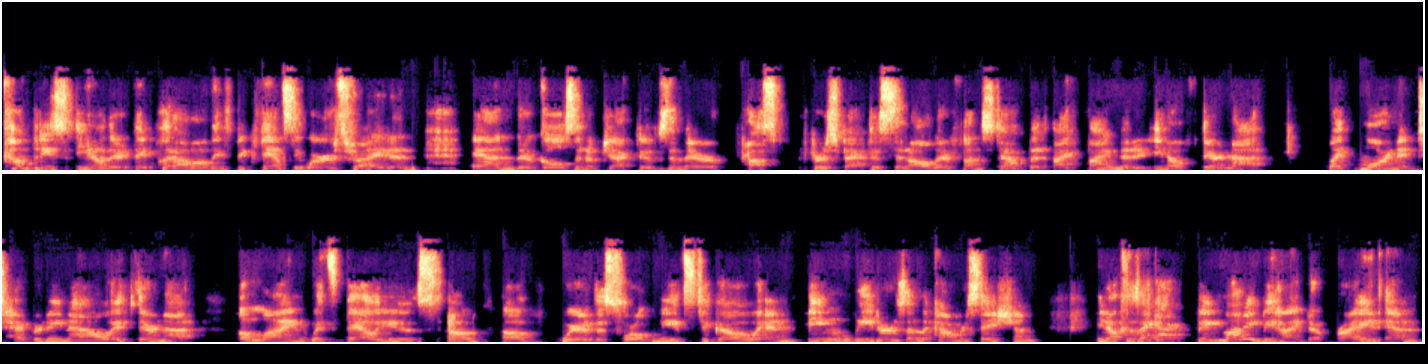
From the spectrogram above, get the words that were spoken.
companies, you know, they put out all these big fancy words, right, and and their goals and objectives and their pros- prospectus and all their fun stuff. But I find that you know if they're not like more in integrity now, if they're not aligned with values of, of where this world needs to go and being leaders in the conversation, you know, because they got big money behind them, right? And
